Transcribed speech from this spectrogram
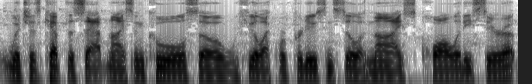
which has kept the sap nice and cool. So we feel like we're producing still a nice quality syrup.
